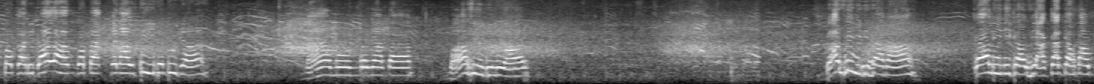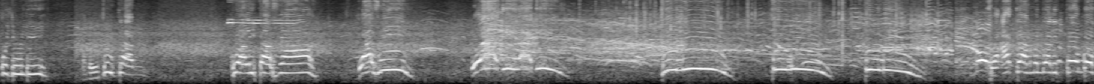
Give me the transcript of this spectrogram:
ataukah di dalam kotak penalti tentunya? Namun ternyata masih di luar. Gazi di sana kali ini Gazi akankah mampu Juli? Menunjukkan kualitasnya. Gazi lagi-lagi Juli Juli Juli. Seakan menjadi tembok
